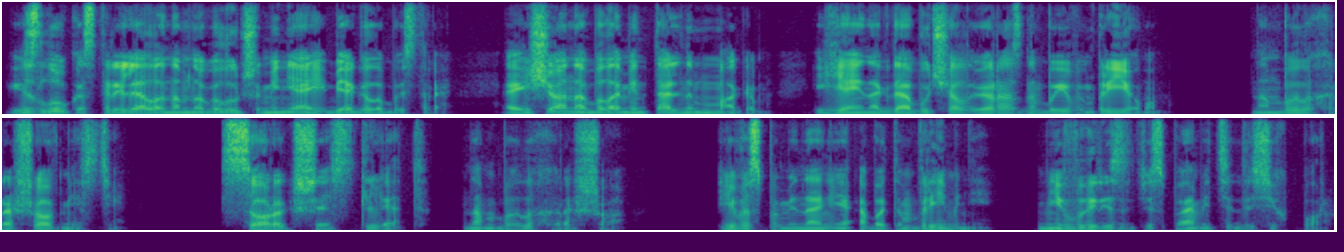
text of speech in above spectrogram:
Из лука стреляла намного лучше меня и бегала быстро. А еще она была ментальным магом, и я иногда обучал ее разным боевым приемам. Нам было хорошо вместе. 46 лет нам было хорошо. И воспоминания об этом времени не вырезать из памяти до сих пор.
